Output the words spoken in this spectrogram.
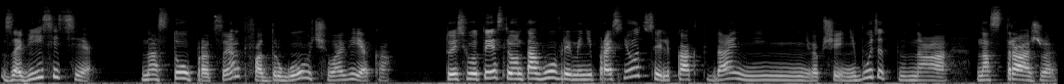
зависите на 100% от другого человека. То есть вот если он там вовремя не проснется или как-то, да, не, вообще не будет на, на страже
